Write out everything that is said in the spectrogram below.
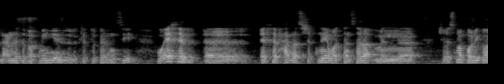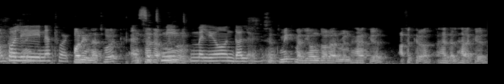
العملات الرقمية ال cryptocurrency وآخر آه، آخر حدث شفناه وقت انسرق من شو اسمها Polygon Poly Network Poly Network 600 مليون دولار 600 مليون دولار من هاكر على فكرة هذا الهاكر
